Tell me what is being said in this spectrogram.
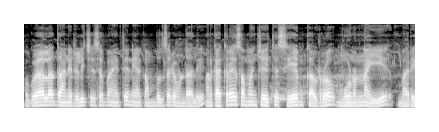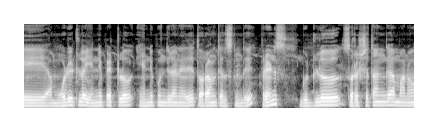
ఒకవేళ దాన్ని రిలీజ్ చేసే పని అయితే నేను కంపల్సరీ ఉండాలి. మనకు అక్కడికి సంబంధించి అయితే సేమ్ కలర్ మూడు ఉన్నాయి మరి ఆ మూడిట్లో ఎన్ని పెట్టలు ఎన్ని పుంజులు అనేది త్వరలో తెలుస్తుంది. ఫ్రెండ్స్ గుడ్లు సురక్షితంగా మనం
